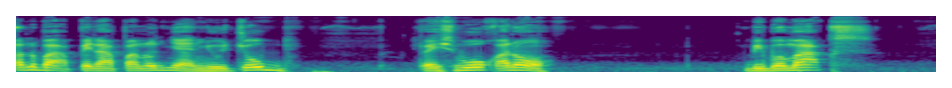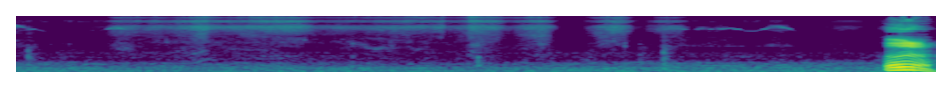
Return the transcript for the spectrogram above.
ano ba, pinapanood niya? YouTube? Facebook, ano? Viva Max? Hmm.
